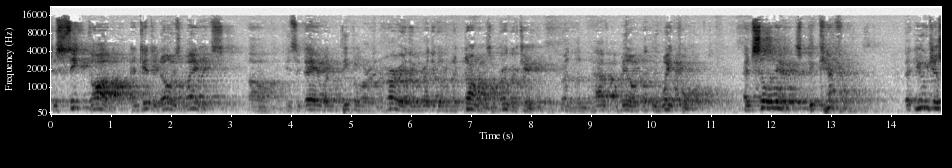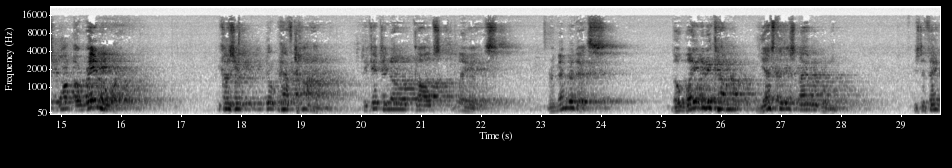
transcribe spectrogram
to seek God and get to know His ways. Uh, it's a day when people are in a hurry. They would rather go to McDonald's or Burger King rather than have a meal that you wait for. And so it is. Be careful that you just want a rhema word because you, don't have time to get to know God's ways. Remember this. The way to become yesterday's man or woman is to think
